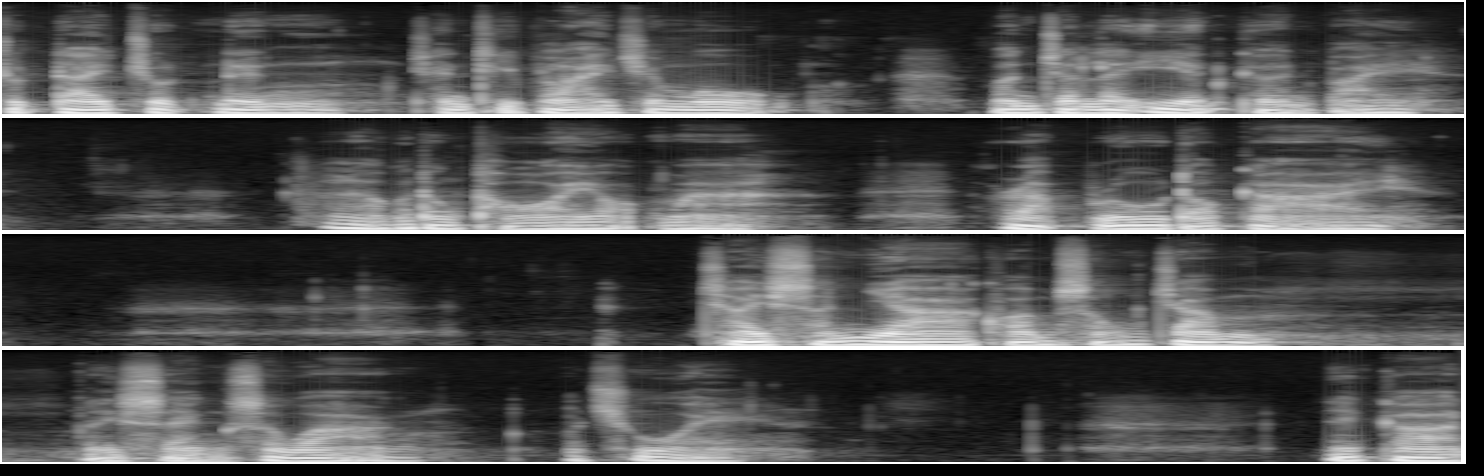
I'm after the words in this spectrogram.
จุดใดจุดหนึ่ง เช่นที่ปลายจมูก มันจะละเอียดเกินไป เราก็ต้องถอยออกมา รับรู้ต่อกาย ใช้สัญญาความทรงจำในแสงสว่างมาช่วย ในการ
